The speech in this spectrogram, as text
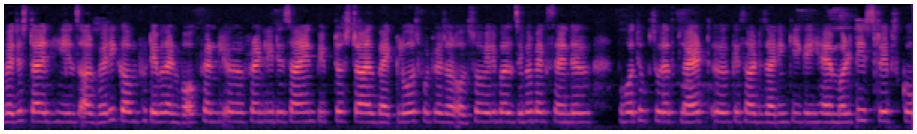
wedge style heels are very comfortable and walk friendly, uh, friendly design. Peep-toe style back closed footwear are also available. Zipper back sandal बहुत ही खूबसूरत फ्लैट के साथ डिज़ाइनिंग की गई है। मल्टी स्ट्रिप्स को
